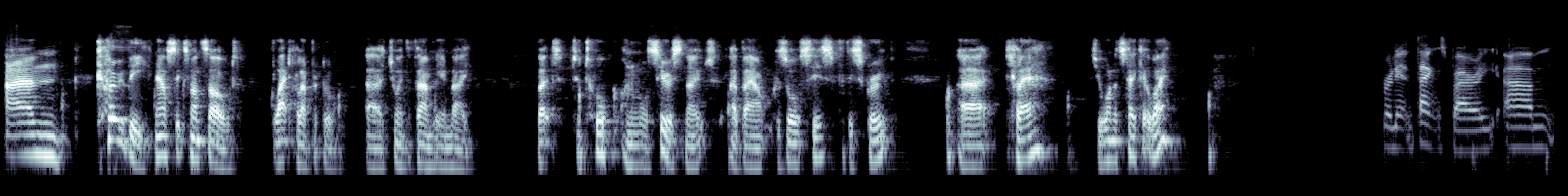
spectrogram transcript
Um, Kobe, now six months old, Black Labrador, uh, joined the family in May. But to talk on a more serious note about resources for this group, uh, Claire, do you want to take it away? Brilliant, thanks, Barry. Um,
